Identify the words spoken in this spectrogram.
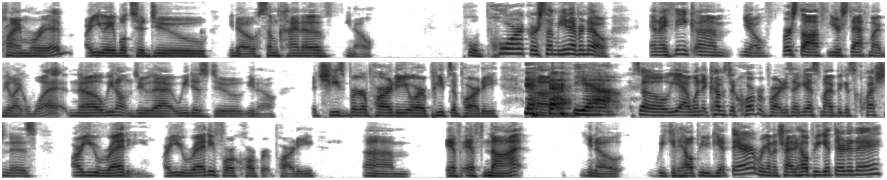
prime rib? Are you able to do, you know, some kind of, you know, pulled pork or something? You never know. And I think, um, you know, first off, your staff might be like, "What? No, we don't do that. We just do, you know, a cheeseburger party or a pizza party." Um, yeah. So yeah, when it comes to corporate parties, I guess my biggest question is, are you ready? Are you ready for a corporate party? Um, if if not, you know, we could help you get there. We're going to try to help you get there today.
